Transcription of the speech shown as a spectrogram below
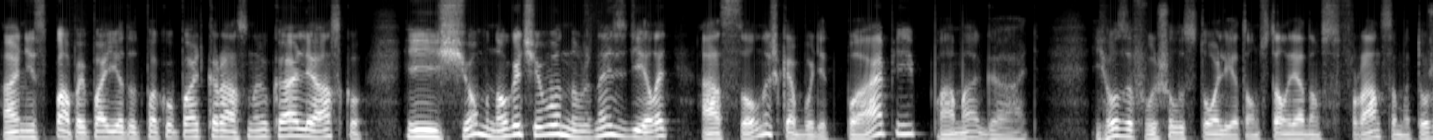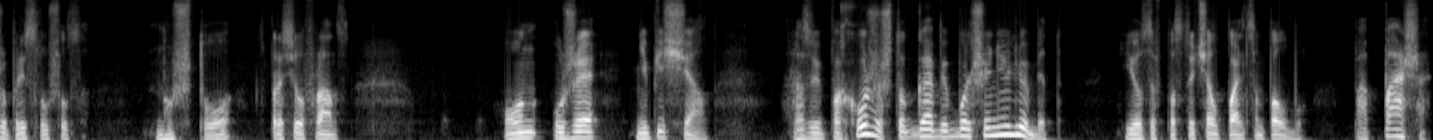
Они с папой поедут покупать красную коляску. И еще много чего нужно сделать а солнышко будет папе помогать. Йозеф вышел из туалета. Он встал рядом с Францем и тоже прислушался. «Ну что?» — спросил Франц. Он уже не пищал. «Разве похоже, что Габи больше не любит?» Йозеф постучал пальцем по лбу. «Папаша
